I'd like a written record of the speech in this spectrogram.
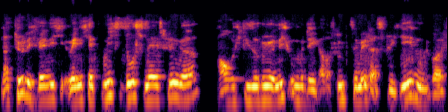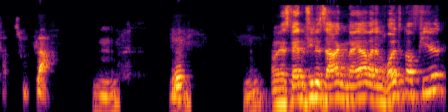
Natürlich, wenn ich, wenn ich jetzt nicht so schnell schwinge, brauche ich diese Höhe nicht unbedingt, aber 15 Meter ist für jeden Golfer zu flach. Mhm. Ja? Mhm. Und jetzt werden viele sagen, naja, aber dann rollt er noch viel.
